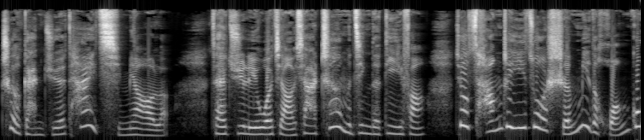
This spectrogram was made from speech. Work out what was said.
这感觉太奇妙了，在距离我脚下这么近的地方，就藏着一座神秘的皇宫。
